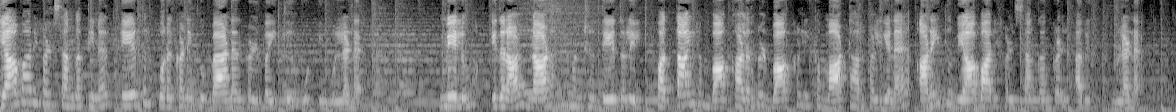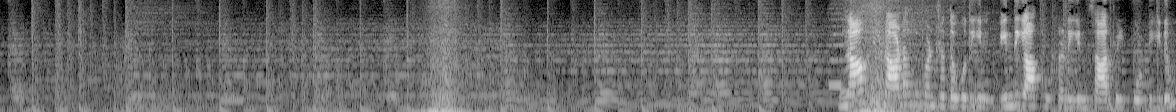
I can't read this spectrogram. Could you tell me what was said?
வியாபாரிகள் சங்கத்தினர் தேர்தல் புறக்கணிப்பு பேனர்கள் வைத்து ஒட்டியுள்ளனர். மேலும் இதனால் நாடாளுமன்ற தேர்தலில் பத்தாயிரம் வாக்காளர்கள் வாக்களிக்க மாட்டார்கள் என அனைத்து வியாபாரிகள் சங்கங்கள் அறிவித்துள்ளன. நாகை நாடாளுமன்ற தொகுதியின் இந்தியா கூட்டணியின் சார்பில் போட்டியிடும்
